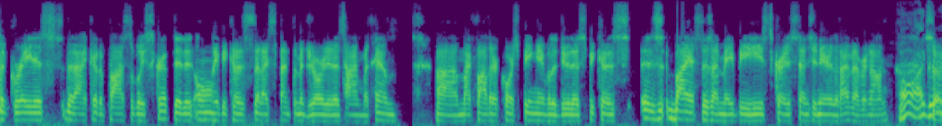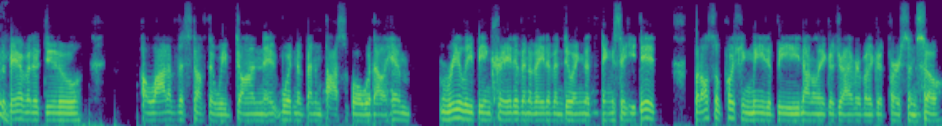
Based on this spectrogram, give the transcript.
the greatest that I could have possibly scripted it only because that I spent the majority of the time with him. Uh, my father, of course, being able to do this because as biased as I may be, he's the greatest engineer that I've ever known. Oh, I agree. So to be able to do a lot of the stuff that we've done, it wouldn't have been possible without him really being creative, innovative, and doing the things that he did, but also pushing me to be not only a good driver but a good person. So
